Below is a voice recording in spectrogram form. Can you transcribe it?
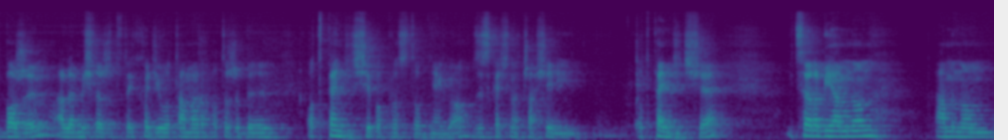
Bożym, ale myślę, że tutaj chodziło Tamar o to, żeby odpędzić się po prostu od niego, zyskać na czasie i odpędzić się. I co robi Amnon? Amnon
